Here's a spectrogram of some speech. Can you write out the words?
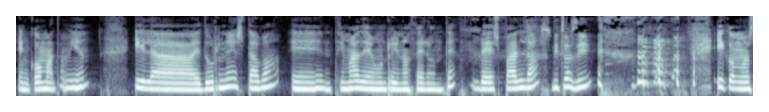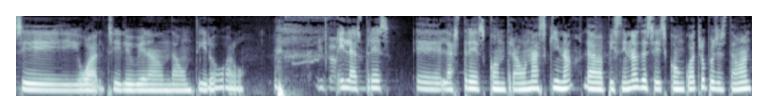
en coma también, y la Edurne estaba encima de un rinoceronte, de espaldas, Dicho así, y como si igual, si le hubieran dado un tiro o algo. Y las tres, eh, las tres contra una esquina, las piscinas de 6,4 pues estaban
